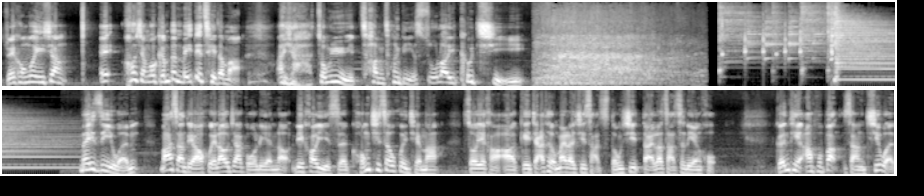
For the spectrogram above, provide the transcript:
最后我一想，哎，好像我根本没得车的嘛。哎呀，终于长长的舒了一口气。每日一问，马上都要回老家过年了，你好意思空起手回去吗？说一下啊，给家头买了些啥子东西，带了啥子年货？跟帖 UP 榜上期问：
